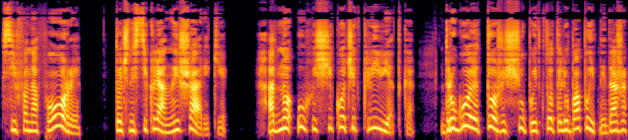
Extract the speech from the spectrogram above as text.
сифонофоры, точно стеклянные шарики. Одно ухо щекочет креветка, Другое тоже щупает кто-то любопытный, даже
